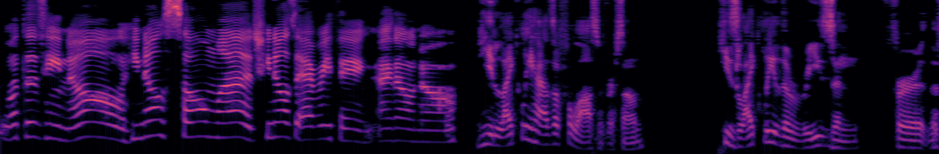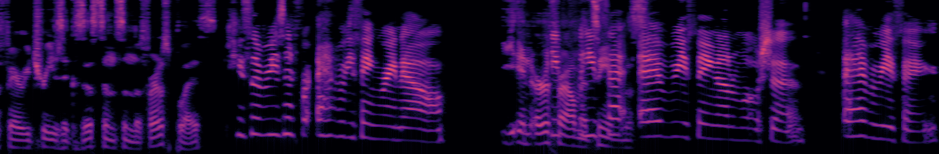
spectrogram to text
What does he know? He knows so much. He knows everything. I don't know. He likely has a Philosopher's Stone. He's likely the reason for the fairy tree's existence in the first place. He's the reason for everything right now. In He, Earthrealm, he it seems. set everything on motion. Everything.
